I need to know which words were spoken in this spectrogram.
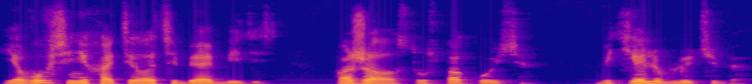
я вовсе не хотела тебя обидеть. Пожалуйста, успокойся, ведь я люблю тебя».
